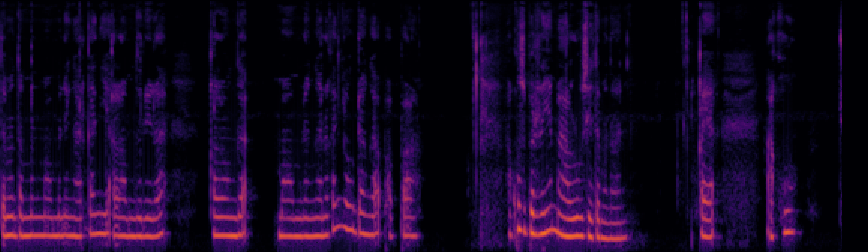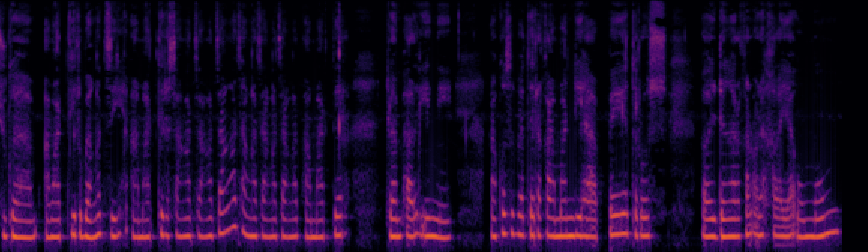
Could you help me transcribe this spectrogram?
Teman-teman mau mendengarkan ya alhamdulillah. Kalau nggak mau mendengarkan ya udah nggak apa-apa. Aku sebenarnya malu sih teman-teman. Kayak aku juga amatir banget sih amatir sangat sangat sangat sangat sangat sangat amatir dalam hal ini. Aku seperti rekaman di HP terus uh, didengarkan oleh khalayak umum.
